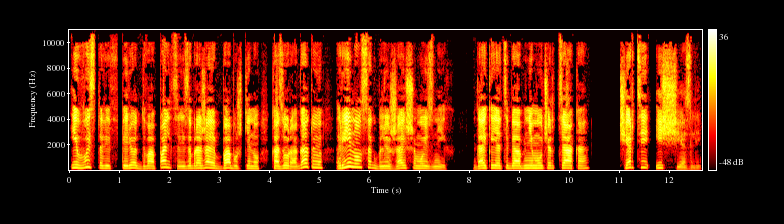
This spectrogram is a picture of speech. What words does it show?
и, выставив вперед два пальца, изображая бабушкину козу рогатую, ринулся к ближайшему из них. «Дай-ка я тебя обниму, чертяка!» Черти исчезли.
